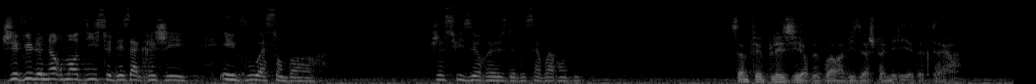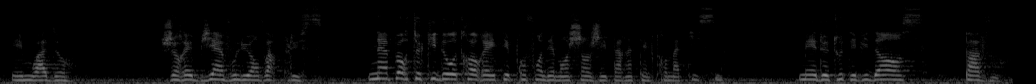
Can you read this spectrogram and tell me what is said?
j'ai vu le Normandie se désagréger, et vous à son bord. Je suis heureuse de vous savoir en vie. Ça me fait plaisir de voir un visage familier, docteur. Et moi donc J'aurais bien voulu en voir plus. N'importe qui d'autre aurait été profondément changé par un tel traumatisme. Mais de toute évidence, pas vous.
